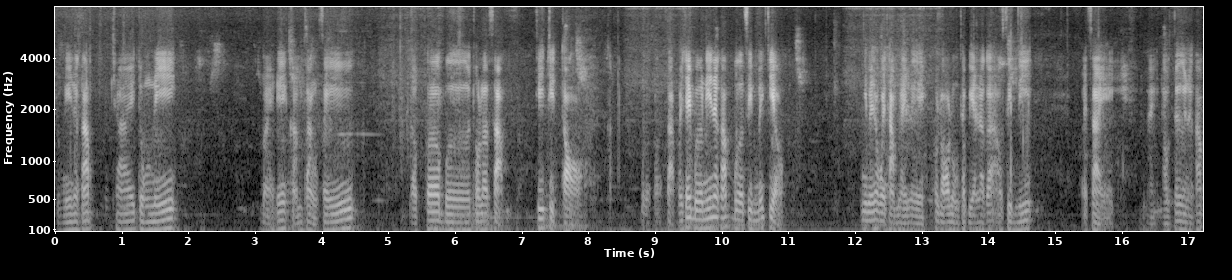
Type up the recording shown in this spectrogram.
ตรงนี้นะครับ ใช้ตรงนี้ หมายเลขคำสั่งซื้อ แล้วก็เบอร์โทรศัพท์ที่ติดต่อเบอร์โทรศัพท์ไม่ใช่เบอร์นี้นะครับ เบอร์ซิมไม่เกี่ยว นี่ไม่ต้องไปทำอะไรเลยรอลงทะเบียนแล้วก็เอาซิมนี้ไปใส่ในเราเตอร์นะครับ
